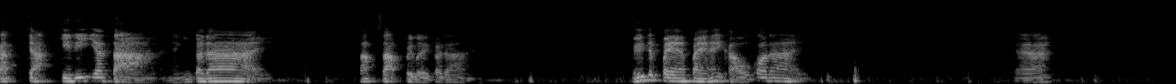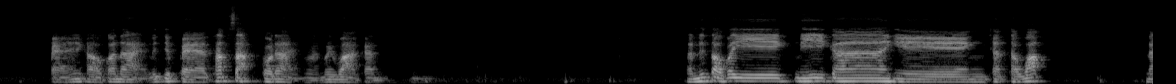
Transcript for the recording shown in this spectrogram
กัจจะกิริยตา อย่างนี้ก็ได้ทับศัพท์ไปเลยก็ได้ หรือจะแปลไปให้เขาก็ได้ นะ แปลให้เขาก็ได้ หรือจะแปลทับศัพท์ก็ได้ไม่ว่ากัน อันนี้ต่อไปอีกมีกาแห่งชัตวัคใน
